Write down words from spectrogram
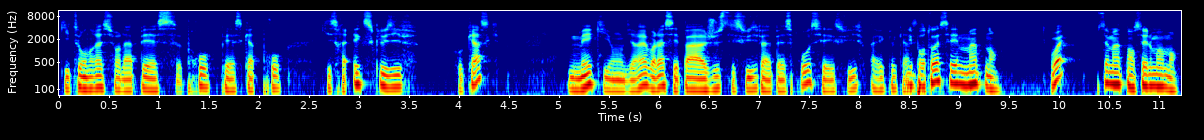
qui tournerait sur la PS Pro, PS4 Pro, qui serait exclusif au casque, mais qui on dirait voilà c'est pas juste exclusif à la PS Pro, c'est exclusif avec le Et casque. pour toi, c'est maintenant. Ouais. C'est maintenant, c'est le moment.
